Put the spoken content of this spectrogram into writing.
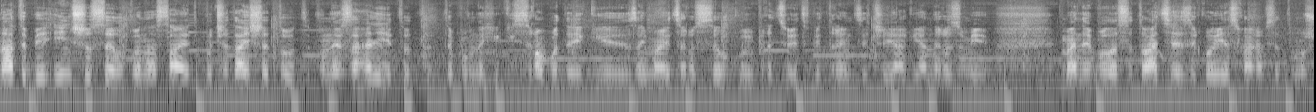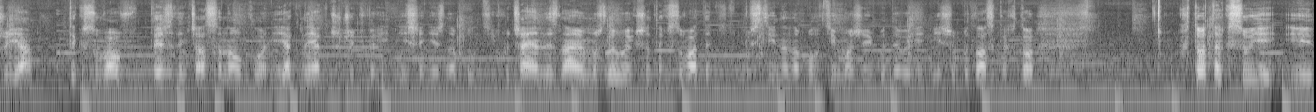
На тобі іншу ссылку на сайт, почитай ще тут. Вони взагалі тут, типу, в них якісь роботи, які займаються розсилкою, працюють в підтримці, чи як, я не розумію. У мене була ситуація, з якою я схарився, тому що я таксував тиждень часу на уклоні, як не як чуть-чуть вигідніше, ніж на болті. Хоча я не знаю, можливо, якщо таксувати постійно на болті, може і буде вигідніше. Будь ласка, хто, хто таксує і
